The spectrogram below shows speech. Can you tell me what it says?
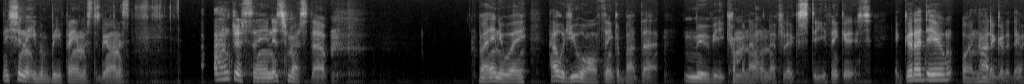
they shouldn't even be famous, to be honest. I'm just saying, it's messed up. But anyway, how would you all think about that movie coming out on Netflix? Do you think it's a good idea or not a good idea?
